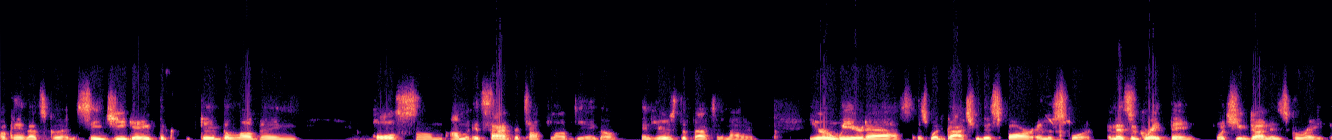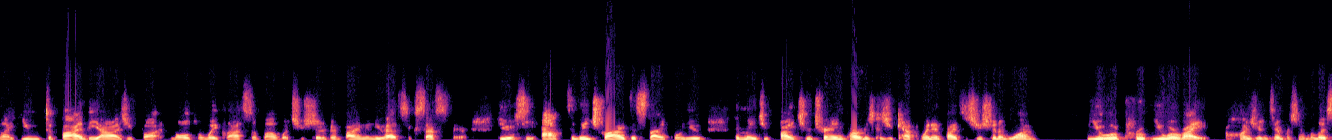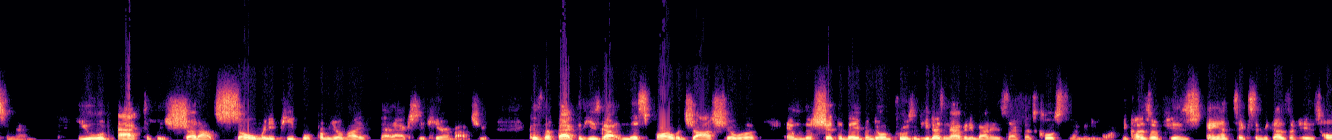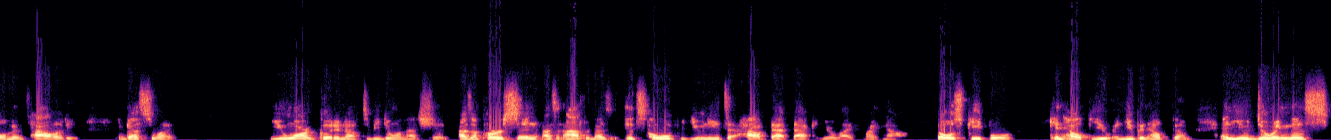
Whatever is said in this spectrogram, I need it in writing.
Okay, that's good. See, G gave the gave the loving, wholesome. Um, it's time for tough love, Diego. And here's the fact of the matter: your weird ass is what got you this far in the sport, and that's a great thing. What you've done is great. Like you defied the odds. You fought multiple weight classes above what you should have been fighting, and you had success there. The UFC actively tried to stifle you. They made you fight your training partners because you kept winning fights that you should have won. You were pro- you were right, 110. percent But listen, man, you have actively shut out so many people from your life that actually care about you. Because the fact that he's gotten this far with Joshua and the shit that they've been doing proves that he doesn't have anybody in his life that's close to him anymore because of his antics and because of his whole mentality. And guess what? You aren't good enough to be doing that shit. As a person, as an athlete, as it's over. You need to have that back in your life right now. Those people can help you and you can help them. And you doing this,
